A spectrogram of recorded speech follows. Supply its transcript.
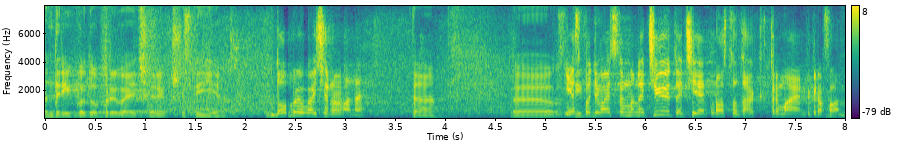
Андрійко, добрий вечір, якщо ти є. Добрий вечір, Романе. Та. Е, Я ти- сподіваюся, ви мене чуєте, чи я просто так тримаю мікрофон?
